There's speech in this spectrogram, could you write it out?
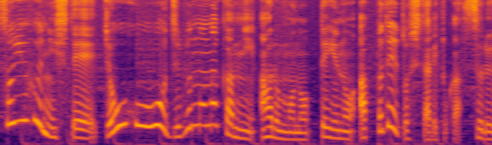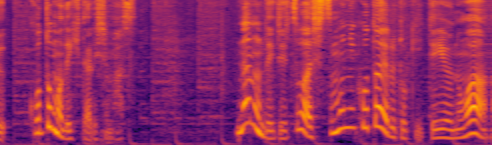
そういう風にして情報を自分の中にあるものっていうのをアップデートしたりとかすることもできたりしますなので実は質問に答える時っていうのは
